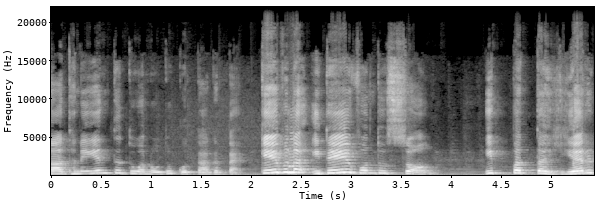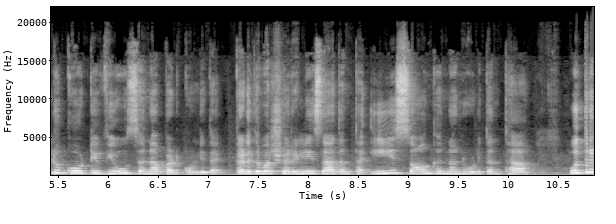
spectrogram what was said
ಸಾಧನೆ ಎಂತದ್ದು ಅನ್ನೋದು ಗೊತ್ತಾಗುತ್ತೆ. ಕೇವಲ ಇದೇ ಒಂದು ಸಾಂಗ್ ಇಪ್ಪತ್ತ ಎರಡು ಕೋಟಿ ವ್ಯೂಸ್ ಅನ್ನ ಪಡ್ಕೊಂಡಿದೆ. ಕಳೆದ ವರ್ಷ ರಿಲೀಸ್ ಆದಂತ ಈ ಸಾಂಗ್ ಅನ್ನ ನೋಡಿದಂತ ಉತ್ತರ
